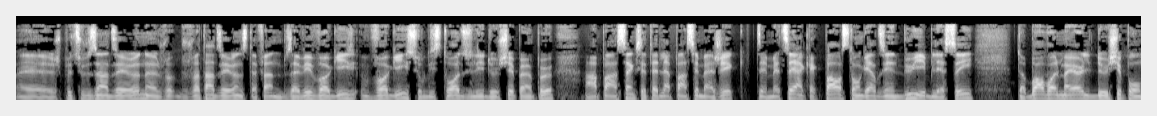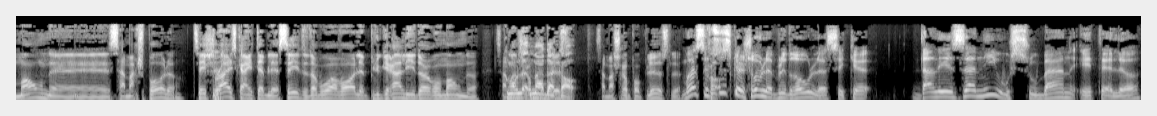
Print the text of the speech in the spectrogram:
Euh, je peux-tu vous en dire une? Je, vais- je vais t'en dire une, Stéphane. Vous avez vogué, vogué sur l'histoire du leadership un peu en pensant que c'était de la pensée magique. T'sais, Mais tu sais, à quelque part, si ton gardien de but est blessé, t'as beau avoir le meilleur leadership au monde, euh, ça marche pas, là. Tu sais, Price, quand il était blessé, t'as beau avoir le plus grand leader au monde, là. Ça Complètement d'accord. Ça marchera pas plus, là. Moi, c'est tout ce que je trouve le plus drôle, là, c'est que dans les années où Subban était là,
